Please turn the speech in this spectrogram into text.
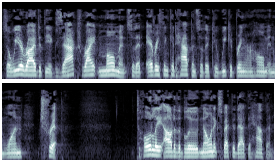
So we arrived at the exact right moment so that everything could happen so that we could bring her home in one trip. Totally out of the blue. No one expected that to happen.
